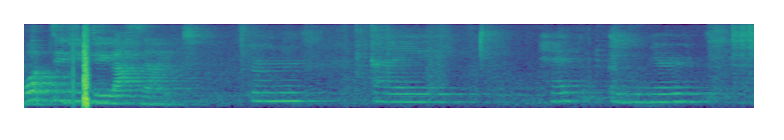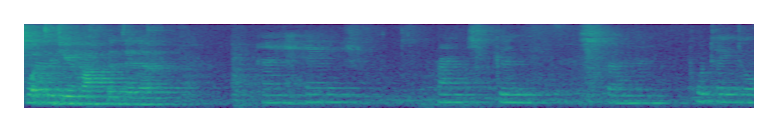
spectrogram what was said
what did you do last night? Um, I had a dinner. What did you have for dinner? I had fried chicken, um, potato,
